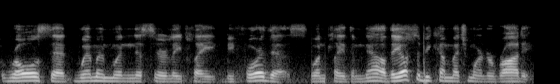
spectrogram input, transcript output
roles that women wouldn't necessarily play before this, wouldn't play them now. They also become much more neurotic.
